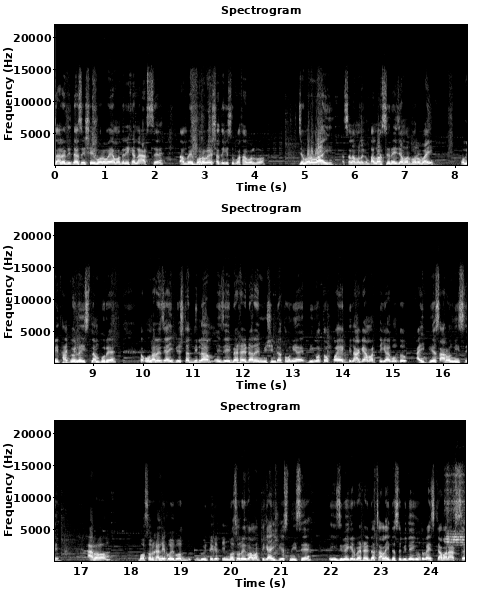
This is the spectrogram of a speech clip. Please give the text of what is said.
যারা দিতেছি, সেই বড় ভাই আমাদের এখানে আসছে। আমরা এই বড় ভাইয়ের সাথে কিছু কথা বলব। যে বড় ভাই, আসসালামু আলাইকুম। ভালো আছেন? এই যে আমার বড় ভাই, উনি থাকে হইল ইসলামপুরে। তো ওনারে যে আইপিএসটা দিলাম, এই যে এই ব্যাটারিটার এই মেশিনটা তো উনি বিগত কয়েকদিন আগে আমার থেকে কিন্তু আইপিএস আরও নিছে। আরও বছর খানিক হইব দুই থেকে তিন বছর হইব আমার থেকে আইপিএস নিছে। এই ইজি বাইকের ব্যাটারিটা চালাইতেছে বিদায় কিন্তু আজকে আবার আসছে।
